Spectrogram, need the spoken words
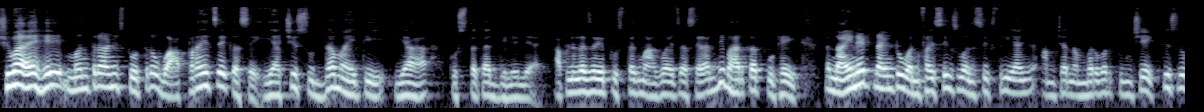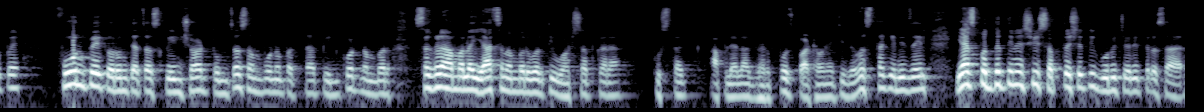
शिवाय हे मंत्र आणि स्तोत्र वापरायचे कसे याची सुद्धा माहिती या पुस्तकात दिलेली आहे. आपल्याला जर हे पुस्तक मागवायचं असेल अगदी भारतात कुठेही तर nine eight nine two one five six one six three या आमच्या नंबरवर तीनशे एकतीस रुपये फोनपे करून त्याचा स्क्रीनशॉट तुमचा संपूर्ण पत्ता पिनकोड नंबर सगळं आम्हाला याच नंबरवरती व्हॉट्सअप करा. पुस्तक आपल्याला घरपोच पाठवण्याची व्यवस्था केली जाईल. याच पद्धतीने श्री सप्तशती गुरुचरित्रसार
